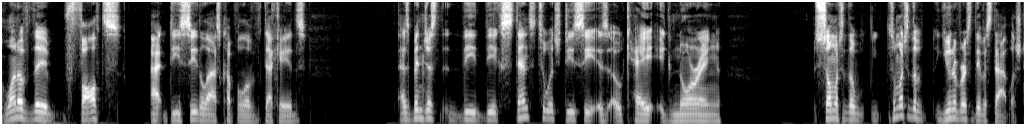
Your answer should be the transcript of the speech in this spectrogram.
one of the faults at DC the last couple of decades has been just the the extent to which DC is okay ignoring so much of the so much of the universe that they've established.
